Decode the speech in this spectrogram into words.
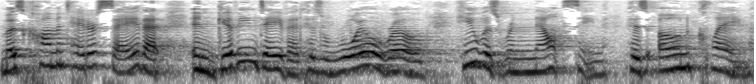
Most commentators say that in giving David his royal robe, he was renouncing his own claim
